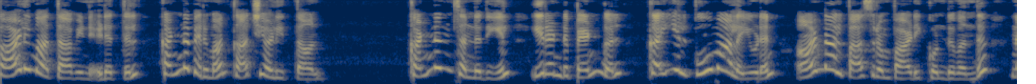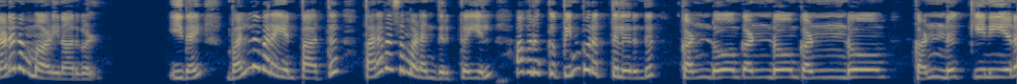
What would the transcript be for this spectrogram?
காளிமாதாவின் இடத்தில் கண்ணபெருமான் காட்சியளித்தான் கண்ணன் சன்னதியில் இரண்டு பெண்கள் கையில் பூமாலையுடன் ஆண்டாள் பாசுரம் பாடிக்கொண்டு வந்து நடனம் ஆடினார்கள். இதை வல்லவரையன் பார்த்து பரவசம் அடைந்திருக்கையில் அவனுக்கு பின்புறத்திலிருந்து கண்டோம் கண்டோம் கண்டோம் கண்ணுக்கினியன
